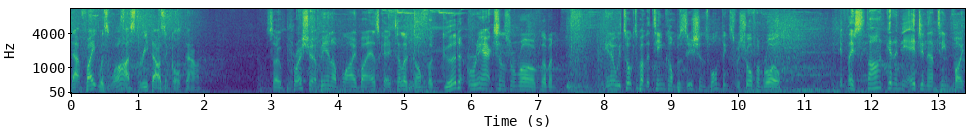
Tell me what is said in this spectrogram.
that fight was lost 3,000 gold down. So pressure being applied by SK Telecom, but good reactions from Royal Club. And, you know, we talked about the team compositions. One thing's for sure from Royal. If they start getting the edge in that team fight,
